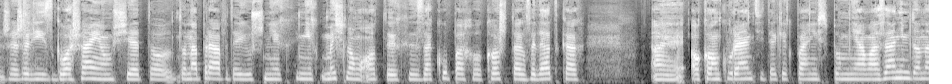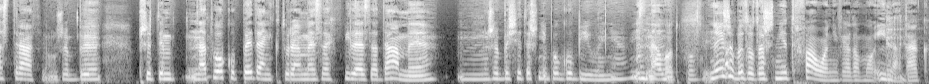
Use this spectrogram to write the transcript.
że jeżeli zgłaszają się, to, to naprawdę już niech, niech myślą o tych zakupach, o kosztach, wydatkach, o konkurencji, tak jak pani wspomniała, zanim do nas trafią, żeby przy tym natłoku pytań, które my za chwilę zadamy, żeby się też nie pogubiły, nie? I znały odpowiedź. No i żeby to też nie trwało nie wiadomo ile, tak?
